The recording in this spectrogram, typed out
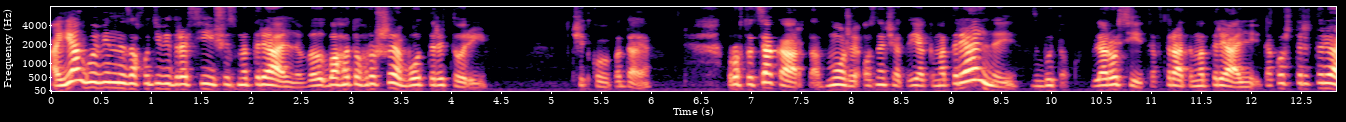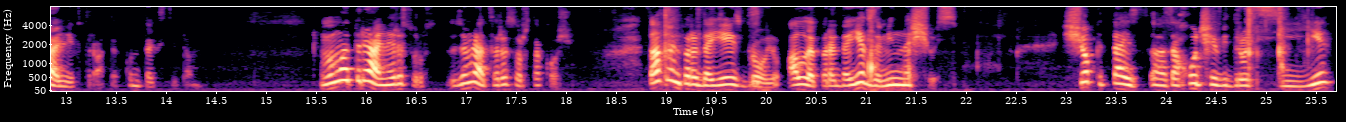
А як би він не захотів від Росії щось матеріальне, багато грошей або території? Чітко випадає. Просто ця карта може означати як матеріальний збиток для Росії, це втрати матеріальні, також територіальні втрати в контексті там. Ну, матеріальний ресурс. Земля це ресурс також. Так він передає і зброю, але передає взамін на щось. Що Китай захоче від Росії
